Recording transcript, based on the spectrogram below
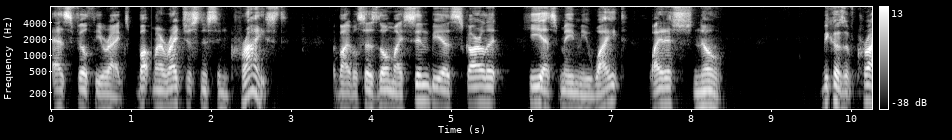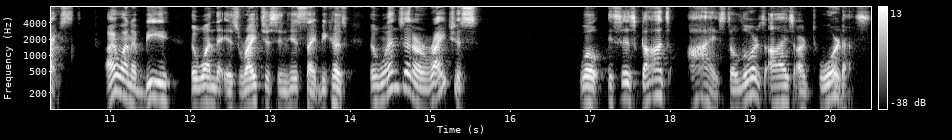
as filthy rags, but my righteousness in Christ, the Bible says, though my sin be as scarlet, he has made me white, white as snow, because of Christ. I want to be the one that is righteous in his sight because the ones that are righteous, well, it says God's eyes, the Lord's eyes are toward us.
